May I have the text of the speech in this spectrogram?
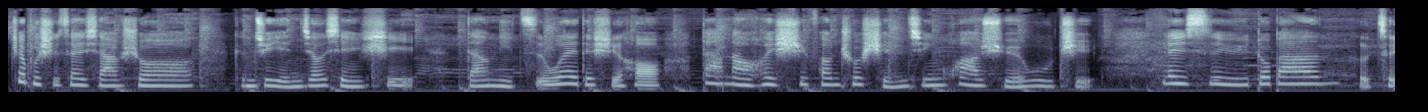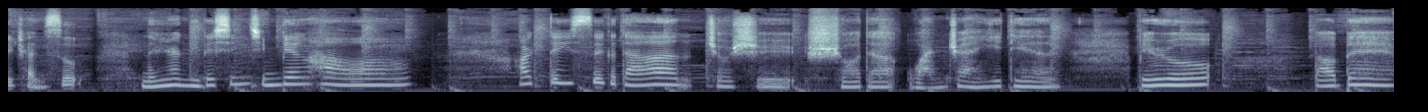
这不是在瞎说。根据研究显示，当你自慰的时候，大脑会释放出神经化学物质，类似于多巴胺和催产素，能让你的心情变好哦。而第四个答案就是说的婉转一点，比如，宝贝，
